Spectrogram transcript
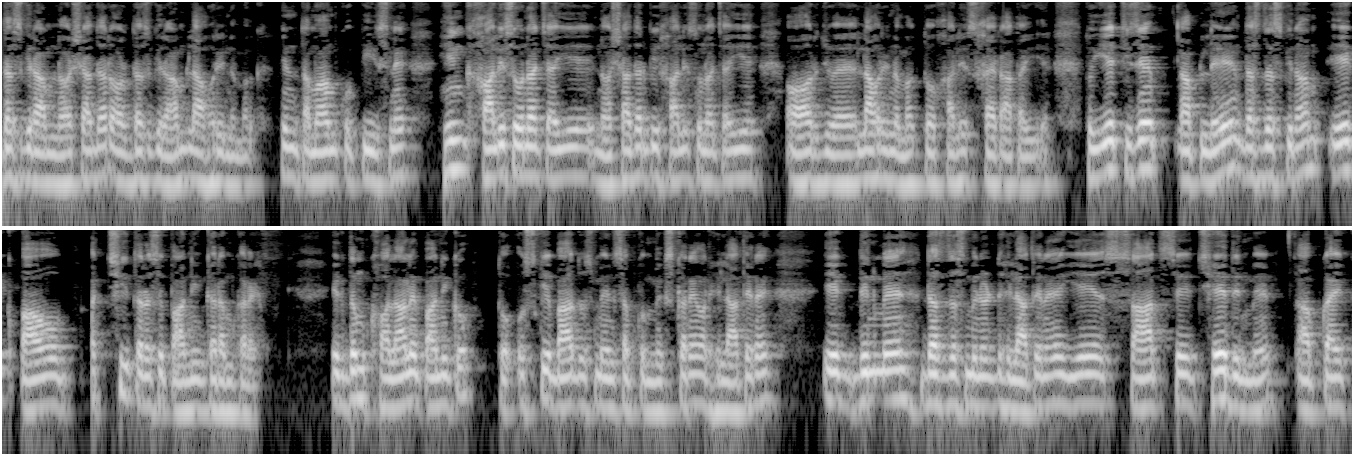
दस ग्राम नौशादर और दस ग्राम लाहौरी नमक। इन तमाम को पीस लें। हींग खालिश होना चाहिए, नौशादर भी खालिश होना चाहिए और जो है लाहौरी नमक तो खालिश खैर आता ही है। तो ये चीज़ें आप लें, दस दस ग्राम, एक पाव अच्छी तरह से पानी गर्म करें। एकदम खौलाने पानी को तो उसके बाद उसमें इन सबको मिक्स करें और हिलाते रहें। एक दिन में दस दस मिनट हिलाते रहें। ये सात से छः दिन में आपका एक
